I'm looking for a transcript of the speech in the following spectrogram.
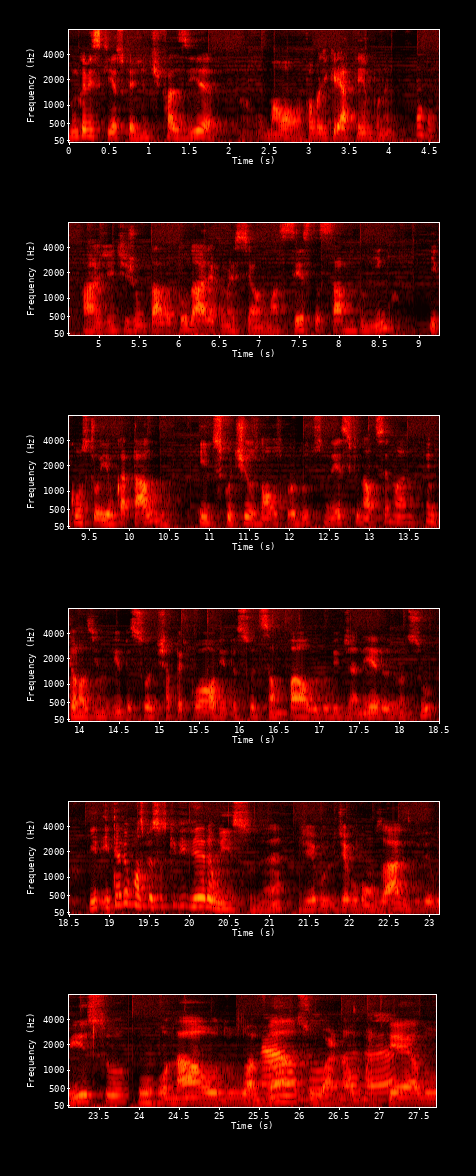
nunca me esqueço que a gente fazia uma, uma forma de criar tempo, né? Uhum. A gente juntava toda a área comercial numa sexta, sábado e domingo e construía o catálogo e discutia os novos produtos nesse final de semana. Então nós vimos vinha pessoa de Chapecó, vinha pessoa de São Paulo, do Rio de Janeiro, do Rio Grande do Sul e, e, teve algumas pessoas que viveram isso, né? Diego, Diego Gonzalez viveu isso, o Ronaldo, o Avanço, o Arnaldo uh -huh. Martelo,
